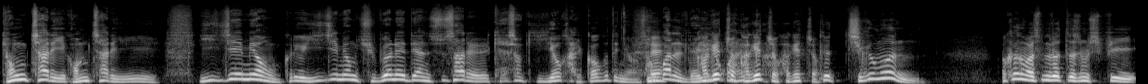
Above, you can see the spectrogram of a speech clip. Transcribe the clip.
경찰이 검찰이 이재명 그리고 이재명 주변에 대한 수사를 계속 이어갈 거거든요. 성과를 네. 내려고 가겠죠, 가겠죠, 가겠죠. 그 지금은 아까도 말씀드렸다시피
